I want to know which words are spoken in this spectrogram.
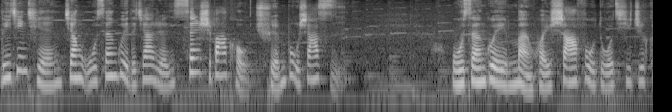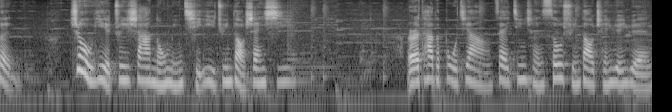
离京前将吴三桂的家人三十八口全部杀死。吴三桂满怀杀父夺妻之恨，昼夜追杀农民起义军到山西。而他的部将在京城搜寻到陈圆圆，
